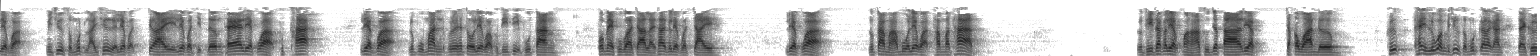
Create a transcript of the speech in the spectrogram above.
เรียกว่า มีชื่อสมมุติหลายชื่อ เรียกว่าใจ เรียกว่าจิตเดิมแท้ เรียกว่าพุทธะ เรียกว่าหลวงปู่มั่นพระพุทธโตเรียกว่าพุติติภูตังพ่อแม่ครูบาอาจารย์หลายท่านก็เรียกว่าใจ เรียกว่าลูกตามหาบัวเรียกว่าธรรมธาตุ บางทีท่านก็เรียกมหาสุญญตาเรียกจักรวาลเดิม คือให้รู้ว่าเป็นชื่อสมมติก็แล้วกัน แต่คือ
